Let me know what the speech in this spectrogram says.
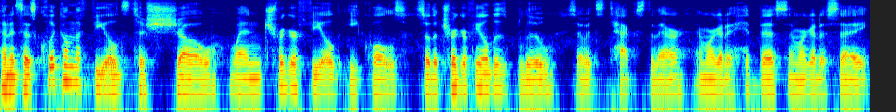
And it says click on the fields to show when trigger field equals. So the trigger field is blue, so it's text there. And we're going to hit this and we're going to say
